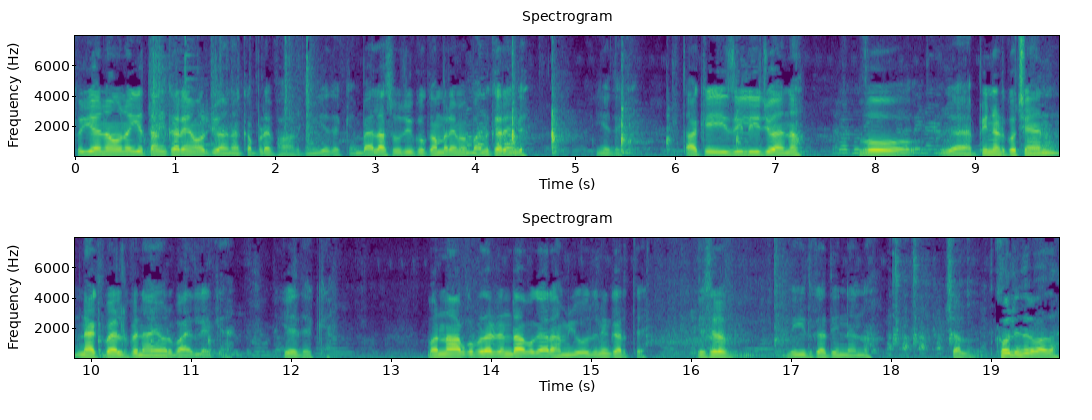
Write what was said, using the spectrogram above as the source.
तो ये ना होना ये तंग करें और जो है ना कपड़े फाड़ दें। ये देखें, बेला सूजी को कमरे में बंद करेंगे। ये देखें, ताकि इजीली जो है ना वो जो है पीनट को चैन नेक बेल्ट पहनाएँ और बाहर लेके आए। ये देखें, वरना आपको पता डंडा वगैरह हम यूज़ नहीं करते। ये सिर्फ़ ईद का दिन है ना। चलो, खोलें दरवाज़ा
